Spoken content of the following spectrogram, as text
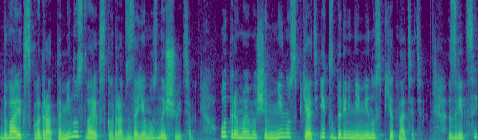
2х квадрат та мінус 2х квадрат взаємознищуються. Отримаємо, що мінус 5х дорівнює мінус 15. Звідси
